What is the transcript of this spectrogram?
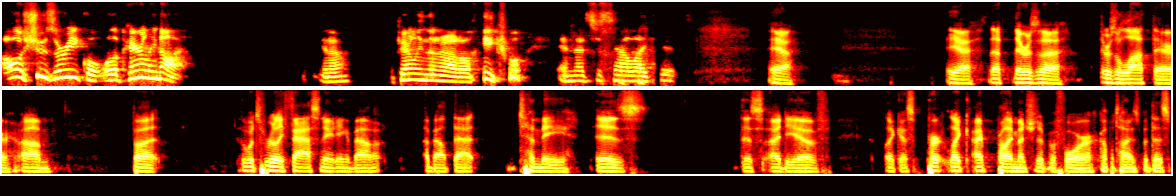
All shoes are equal. Well apparently not. You know? Apparently they're not all equal. And that's just how life is. Yeah yeah that there was a there was a lot there um but what's really fascinating about about that to me is this idea of like a per, like I probably mentioned it before a couple times, but this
